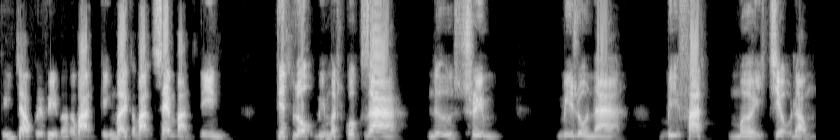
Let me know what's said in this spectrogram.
Kính chào quý vị và các bạn, kính mời các bạn xem bản tin Tiết lộ bí mật quốc gia, nữ stream Milona bị phạt 10 triệu đồng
